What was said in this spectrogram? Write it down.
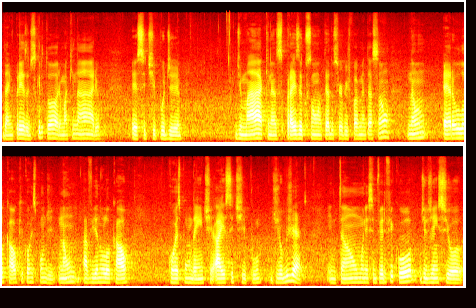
da empresa, de escritório, maquinário, esse tipo de, de máquinas para execução até do serviço de pavimentação, não era o local que correspondia. Não havia no local correspondente a esse tipo de objeto. Então, o município verificou, diligenciou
